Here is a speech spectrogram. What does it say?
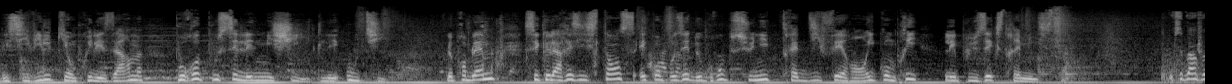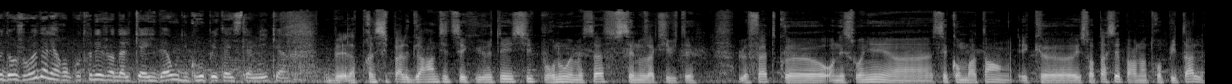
Des civils qui ont pris les armes pour repousser l'ennemi chiite, les Houthis. Le problème, c'est que la résistance est composée de groupes sunnites très différents, y compris les plus extrémistes. C'est pas un peu dangereux d'aller rencontrer des gens d'Al-Qaïda ou du groupe État islamique Mais La principale garantie de sécurité ici pour nous, MSF, c'est nos activités. Le fait qu'on ait soigné euh, ces combattants et qu'ils soient passés par notre hôpital,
